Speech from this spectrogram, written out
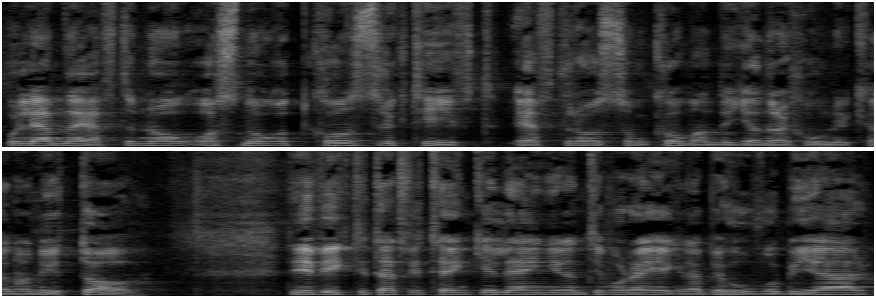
och lämna efter oss något konstruktivt efter oss som kommande generationer kan ha nytta av. Det är viktigt att vi tänker längre än till våra egna behov och begär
